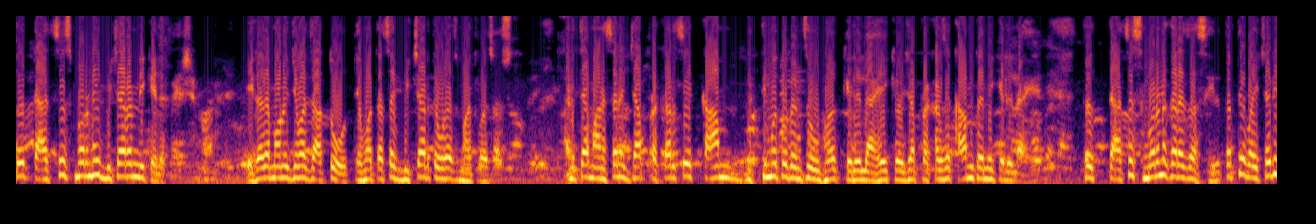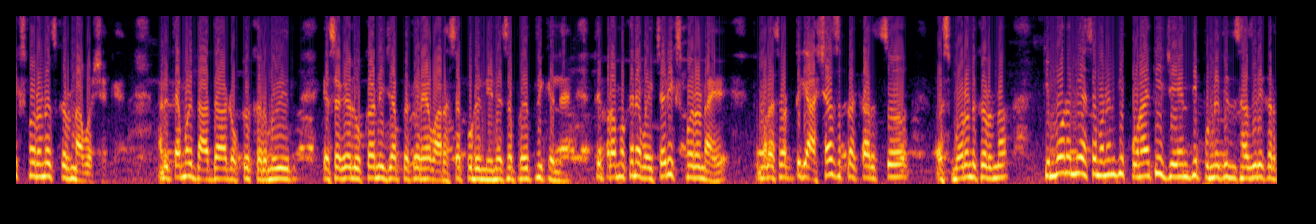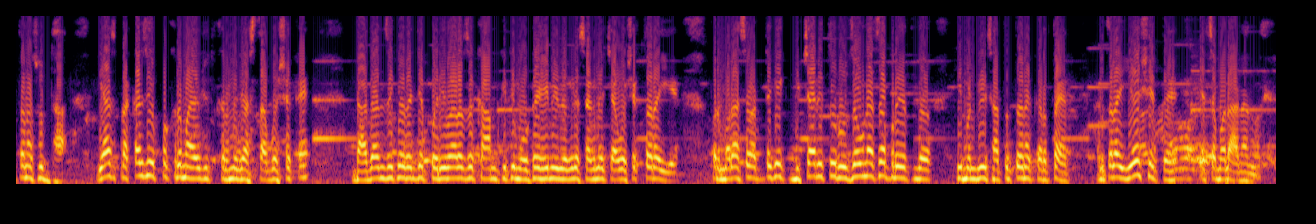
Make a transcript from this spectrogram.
तर त्याचं स्मरण हे विचारांनी केलं पाहिजे. एखादा माणूस जेव्हा जातो तेव्हा त्याचा विचार तेवढाच महत्त्वाचा असतो. आणि त्या माणसाने ज्या प्रकारचं काम व्यक्तिमत्व त्यांचं उभं केलेलं आहे किंवा ज्या प्रकारचं काम त्यांनी केलेलं आहे तर त्याचं स्मरण करायचं असेल तर ते वैचारिक स्मरणच करणं आवश्यक आहे. आणि त्यामुळे दादा डॉक्टर कर्मवीर या सगळ्या लोकांनी ज्या प्रकारे ह्या वारसा पुढे नेण्याचा प्रयत्न केला आहे ते प्रामुख्याने वैचारिक स्मरण आहे. तर मला असं वाटतं की अशाच प्रकारचं स्मरण करणं किंवा मी असं म्हणेन की कोणाची जयंती पुण्यतिथी साजरी करताना सुद्धा याच प्रकारचे उपक्रम आयोजित करणं जास्त आवश्यक आहे. दादांचं किंवा त्यांच्या परिवाराचं काम किती मोठं हे मी वेगळे सांगण्याची आवश्यकता नाहीये. पण मला असं वाटतं की एक विचार इथं रुजवण्याचा प्रयत्न ही मंडळी सातत्यानं करतायत आणि त्याला यश येत आहे याचा मला आनंद आहे.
